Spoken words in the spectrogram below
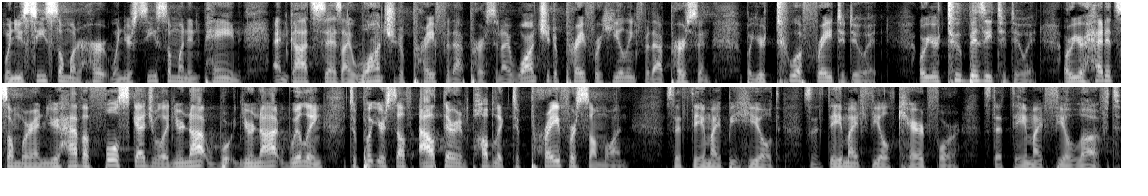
when you see someone hurt, when you see someone in pain, and God says, I want you to pray for that person, I want you to pray for healing for that person, but you're too afraid to do it or you're too busy to do it, or you're headed somewhere and you have a full schedule and you're not, you're not willing to put yourself out there in public to pray for someone so that they might be healed, so that they might feel cared for, so that they might feel loved?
